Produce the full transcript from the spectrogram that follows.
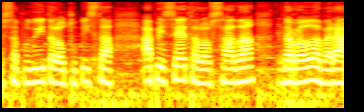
s'ha produït a l'autopista AP7 a l'alçada de Roda de Barà.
